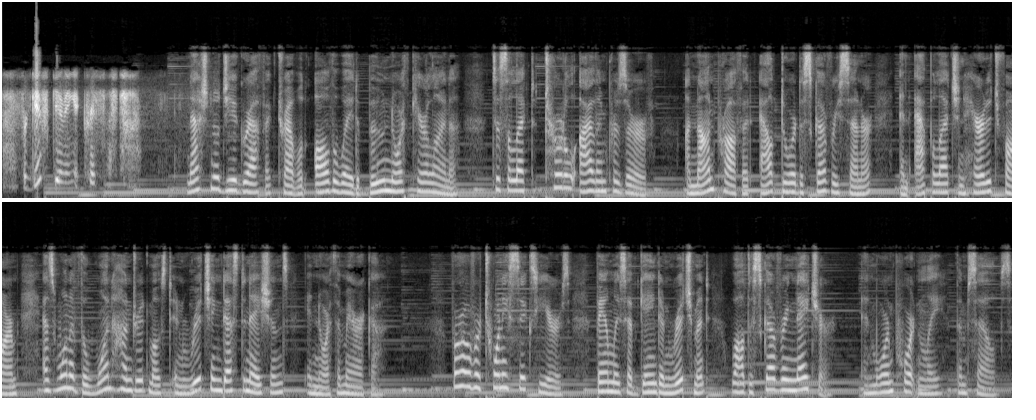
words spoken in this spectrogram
uh, for gift giving at Christmas time. National Geographic traveled all the way to Boone, North Carolina to select Turtle Island Preserve, a nonprofit outdoor discovery center and Appalachian Heritage Farm, as one of the 100 most enriching destinations in North America. For over 26 years, families have gained enrichment while discovering nature, and more importantly, themselves.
